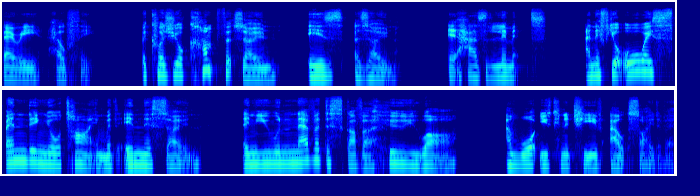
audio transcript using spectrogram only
very healthy because your comfort zone is a zone, it has limits. And if you're always spending your time within this zone, then you will never discover who you are and what you can achieve outside of it.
